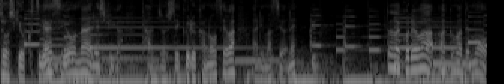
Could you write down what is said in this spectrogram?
常識を覆すようなレシピが誕生してくる可能性はありますよね。ただこれはあくまでも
